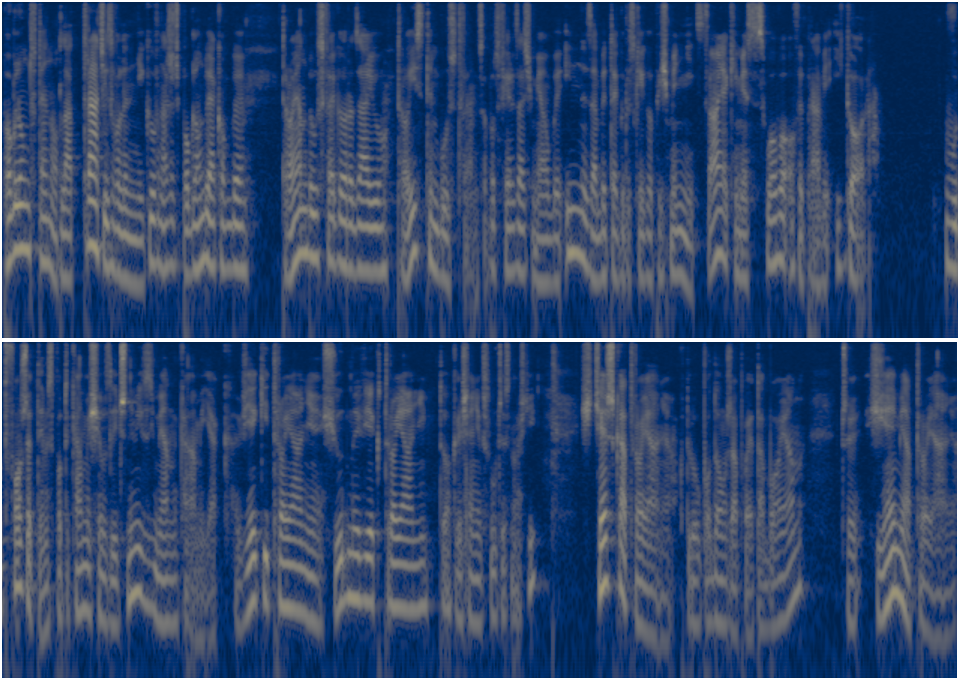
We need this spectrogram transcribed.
Pogląd ten od lat traci zwolenników na rzecz poglądu, jakoby Trojan był swego rodzaju troistym bóstwem, co potwierdzać miałby inny zabytek ruskiego piśmiennictwa, jakim jest słowo o wyprawie Igora. W utworze tym spotykamy się z licznymi wzmiankami, jak wieki Trojanie, siódmy wiek Trojani, to określenie współczesności, ścieżka Trojania, którą podąża poeta Bojan, czy ziemia Trojania.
